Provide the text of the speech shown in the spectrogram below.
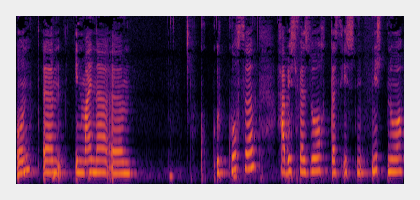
Und ähm, in meiner ähm, Kurse habe ich versucht, dass ich nicht nur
